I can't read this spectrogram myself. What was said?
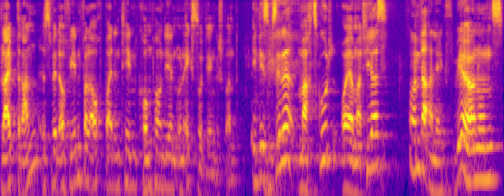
bleibt dran. Es wird auf jeden Fall auch bei den Themen Compoundieren und Extrudieren gespannt. In diesem Sinne, macht's gut, euer Matthias und der Alex. Wir hören uns.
